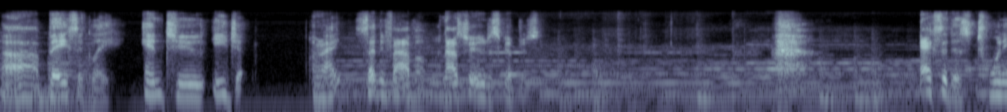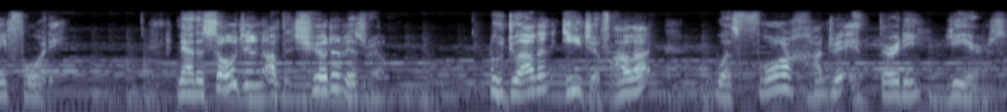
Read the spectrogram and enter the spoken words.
uh, basically, into Egypt, all right? 75 of them, and I'll show you the scriptures. Exodus 20, 40. Now the sojourn of the children of Israel who dwelt in Egypt how? Was 430 years.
